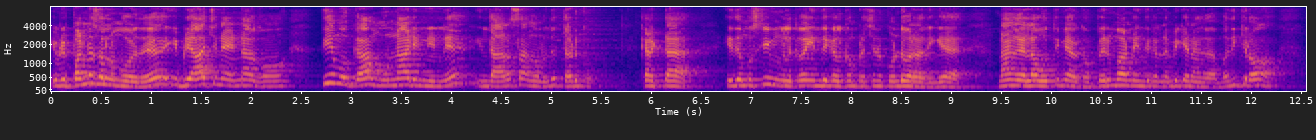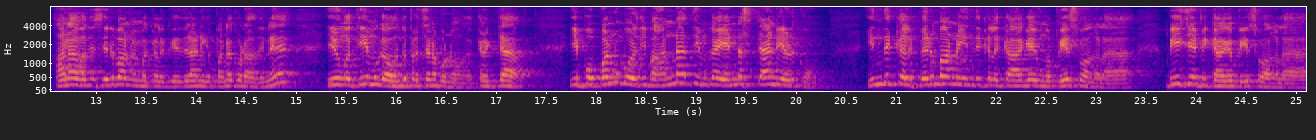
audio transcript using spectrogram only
இப்படி பண்ண சொல்லும்போது இப்படி ஆச்சுன்னா என்ன ஆகும் திமுக முன்னாடி நின்று இந்த அரசாங்கம் வந்து தடுக்கும். கரெக்டாக இது முஸ்லீம்களுக்கும் இந்துக்களுக்கும் பிரச்சனை கொண்டு வராதீங்க. நாங்கள் எல்லாம் ஒத்துமையாக இருக்கோம். பெரும்பான்மை இந்துக்கள் நம்பிக்கை நாங்கள் மதிக்கிறோம். ஆனால் வந்து சிறுபான்மை மக்களுக்கு எதிராக நீங்கள் பண்ணக்கூடாதுன்னு இவங்க திமுக வந்து பிரச்சனை பண்ணுவாங்க. கரெக்டாக இப்போ பண்ணும்போது இப்போ அண்ணா திமுக என்ன ஸ்டாண்ட் எடுக்கும்? இந்துக்கள் பெரும்பான்மை இந்துக்களுக்காக இவங்க பேசுவாங்களா? பிஜேபிக்காக பேசுவாங்களா?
